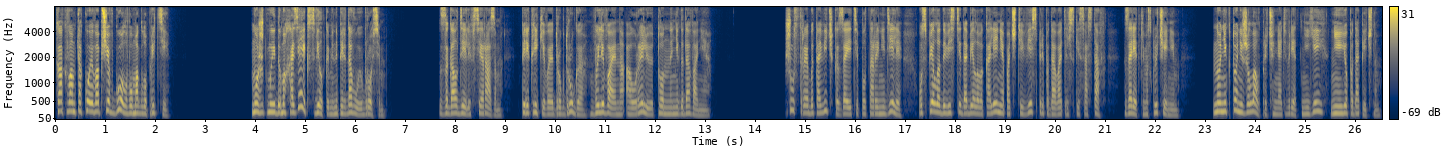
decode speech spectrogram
Как вам такое вообще в голову могло прийти? Может, мы и домохозяек с вилками на передовую бросим?» Загалдели все разом, перекрикивая друг друга, выливая на Аурелию тонны негодования. Шустрая бытовичка за эти полторы недели успела довести до белого коленя почти весь преподавательский состав, за редким исключением. Но никто не желал причинять вред ни ей, ни ее подопечным.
